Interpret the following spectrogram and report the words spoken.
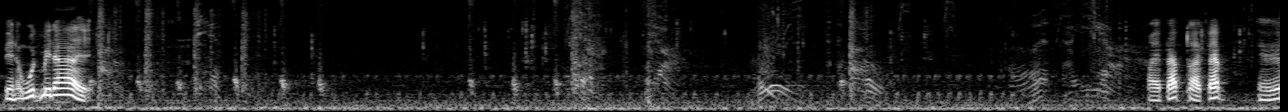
เปลี่ยนอาวุธไม่ได้ ถอยแป๊บ ถอยแป๊บ เออ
